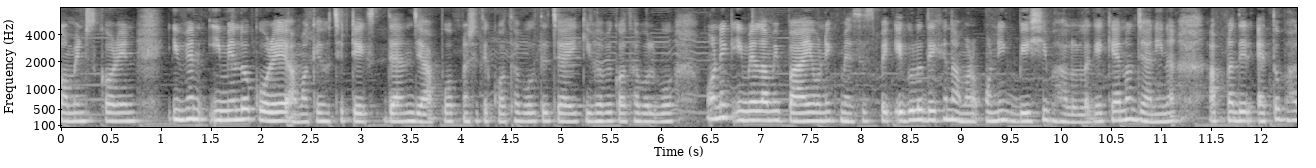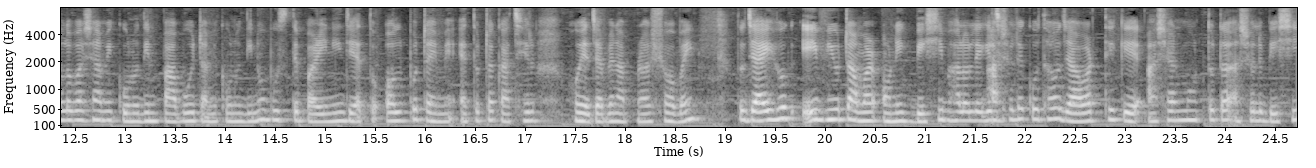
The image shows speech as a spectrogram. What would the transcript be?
কমেন্টস করেন ইভেন ইমেলও করে আমাকে হচ্ছে টেক্সট দেন যে, আপু, আপনার সাথে কথা বলতে চাই, কীভাবে কথা বলব? অনেক ইমেল আমি পাই, অনেক মেসেজ পাই, এগুলো দেখে না আমার অনেক বেশি ভালো লাগে। কেন জানি না, আপনাদের এত ভালোবাসা আমি কোনোদিন পাবো, এটা আমি কোনোদিনও বুঝতে পারিনি যে, এত অল্প টাইমে এতটা কাছের হয়ে যাবেন আপনারা সবাই। তো যাই হোক, এই ভিউটা আমার অনেক বেশি ভালো লেগেছে। আসলে কোথাও যাওয়ার থেকে আসার মুহূর্তটা আসলে বেশি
